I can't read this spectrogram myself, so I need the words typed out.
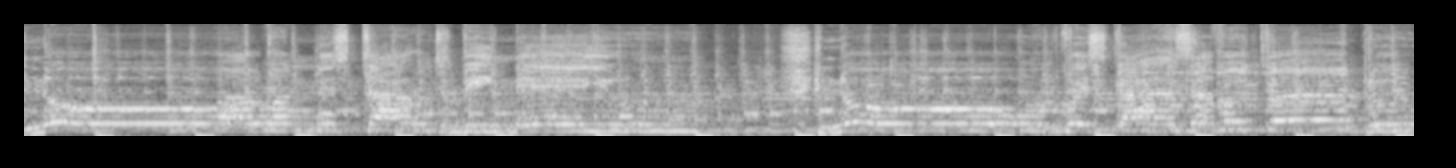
No, I run this town to be near you. No gray skies ever turn blue.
